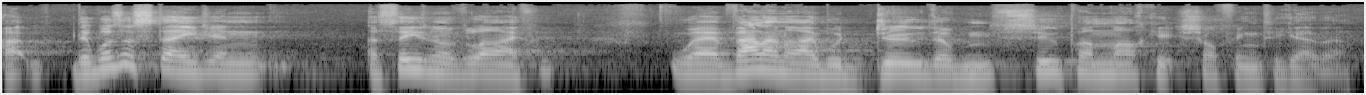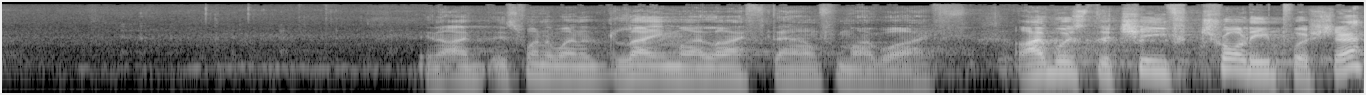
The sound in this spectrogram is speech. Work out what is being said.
Uh, there was a stage in a season of life where Val and I would do the supermarket shopping together. You know, I, it's when I went laying my life down for my wife. I was the chief trolley pusher.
